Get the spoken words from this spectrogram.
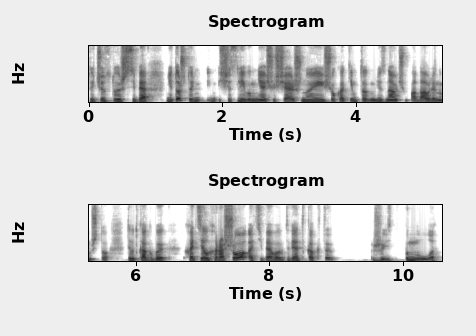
ты чувствуешь себя не то, что счастливым не ощущаешь, но и еще каким-то, не знаю, очень подавленным, что ты вот как бы хотел хорошо, а тебя в ответ как-то жизнь пнула.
